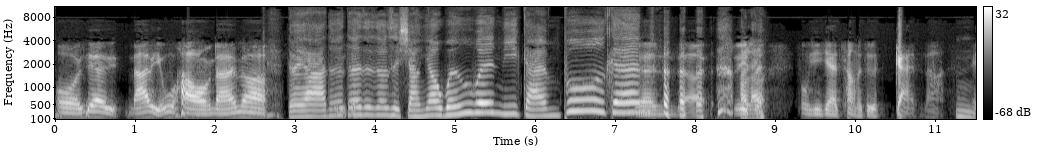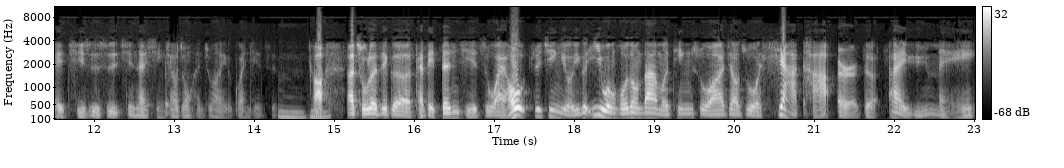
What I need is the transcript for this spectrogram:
哦，现在拿礼物好难啊。对呀，这这这都是想要问问你敢不敢？真的，好来。凤欣现在唱的这个“敢”呐，嗯，哎，其实是现在行销中很重要的一个关键字。嗯，好，那除了这个台北灯节之外，哦，最近有一个艺文活动，大家有没有听说啊？叫做夏卡尔的爱与美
